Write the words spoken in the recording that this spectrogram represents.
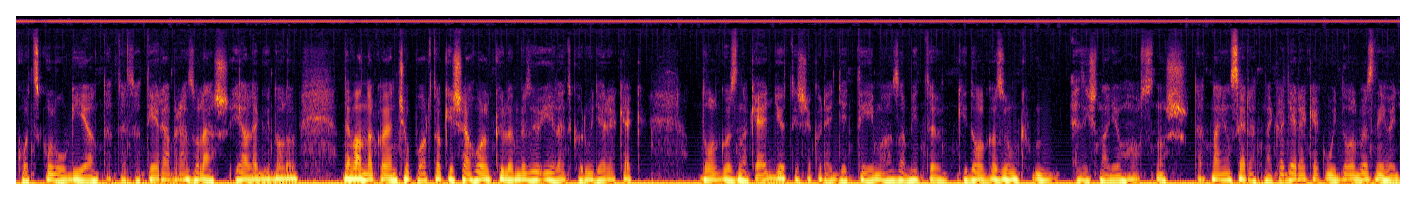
kockológia, tehát ez a térábrázolás jellegű dolog, de vannak olyan csoportok is, ahol különböző életkorú gyerekek dolgoznak együtt, és akkor egy-egy téma az, amit kidolgozunk, ez is nagyon hasznos. Tehát nagyon szeretnek a gyerekek úgy dolgozni, hogy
